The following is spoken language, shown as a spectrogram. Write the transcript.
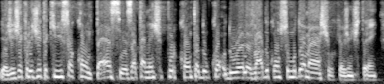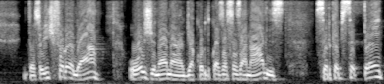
E a gente acredita que isso acontece exatamente por conta do, do, elevado consumo doméstico que a gente tem. Então, se a gente for olhar hoje, né, na, de acordo com as nossas análises, cerca de 70,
